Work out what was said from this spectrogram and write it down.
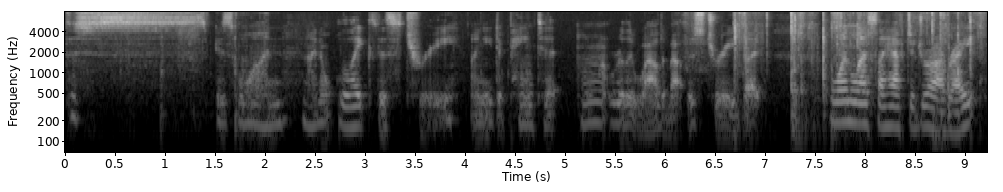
This is one, and I don't like this tree. I need to paint it. I'm not really wild about this tree, but one less I have to draw, right?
